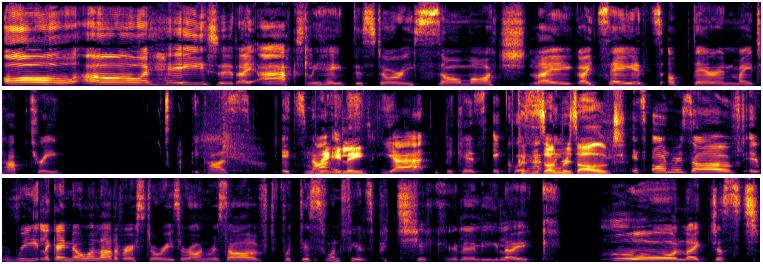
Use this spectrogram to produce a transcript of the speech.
Oh, oh, I hate it. I actually hate this story so much. Like, I'd say it's up there in my top three because it's not Really? it's- yeah, because it could Because it's unresolved. It's unresolved. It re like I know a lot of our stories are unresolved, but this one feels particularly like oh, like just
